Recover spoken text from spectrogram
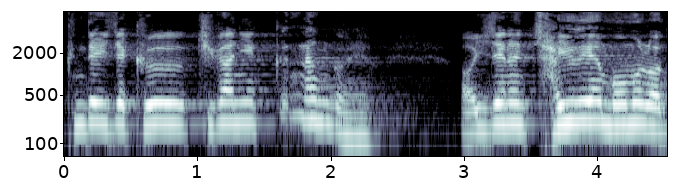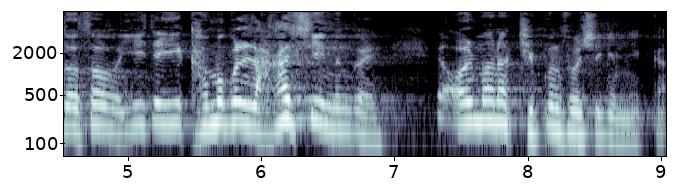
근데 이제 그 기간이 끝난 거예요. 어, 이제는 자유의 몸을 얻어서 이제 이 감옥을 나갈 수 있는 거예요. 얼마나 기쁜 소식입니까?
